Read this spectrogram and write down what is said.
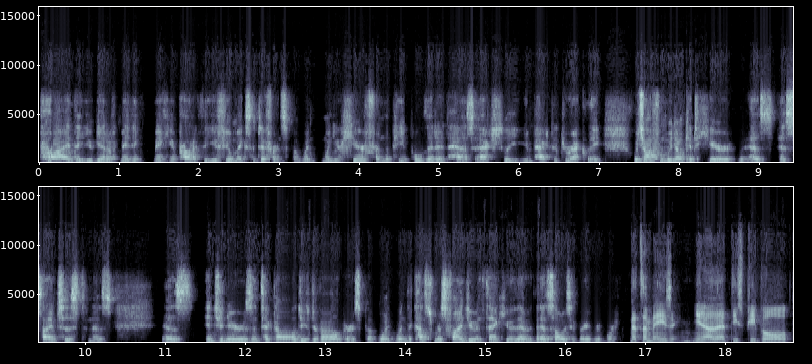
pride that you get of making, making a product that you feel makes a difference, but when, when you hear from the people that it has actually impacted directly, which often we don't get to hear as, as scientists and as, as engineers and technology developers, but when, when the customers find you and thank you, that, that's always a very rewarding. That's amazing. You know, that these people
